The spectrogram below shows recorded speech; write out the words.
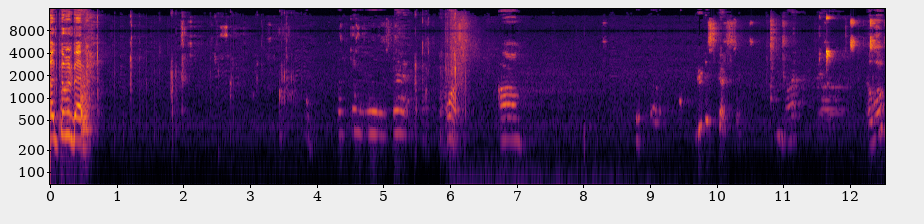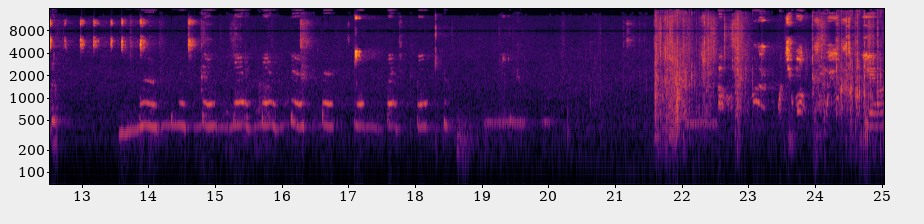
I'm coming back. What the hell is that? What? Um. You're disgusting. I'm not. A little bit. Yeah.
